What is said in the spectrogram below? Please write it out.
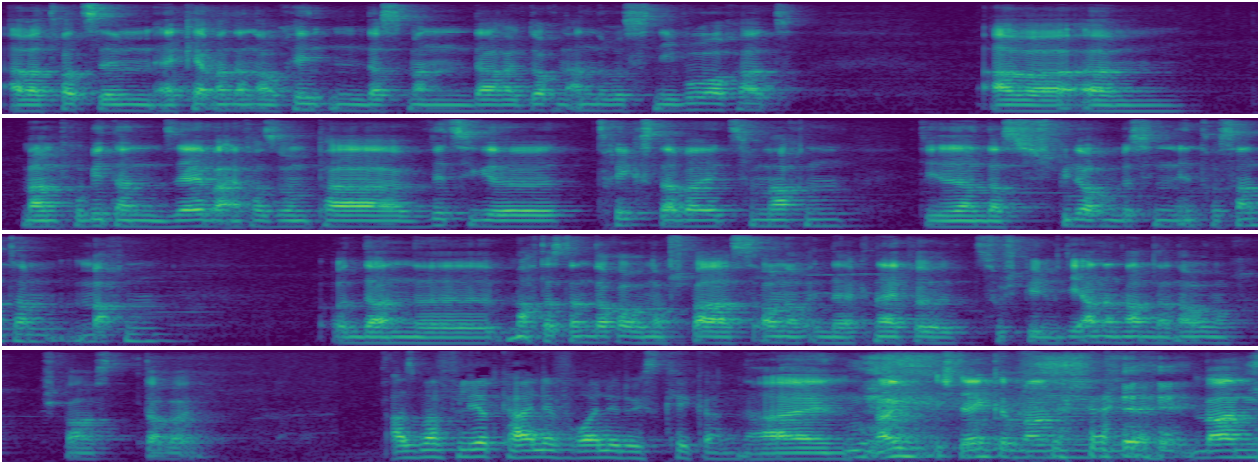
aber trotzdem erkennt man dann auch hinten, dass man da halt doch ein anderes Niveau auch hat. Aber ähm, man probiert dann selber einfach so ein paar witzige Tricks dabei zu machen, die dann das Spiel auch ein bisschen interessanter machen. Und dann äh, macht das dann doch auch noch Spaß, auch noch in der Kneipe zu spielen. Und die anderen haben dann auch noch Spaß dabei. Also man verliert keine Freunde durchs Kickern. Nein, man, ich denke, man, man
